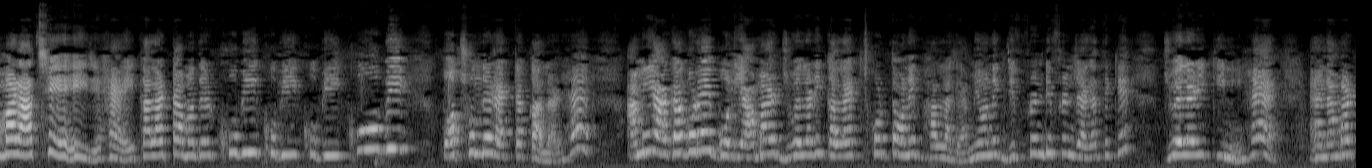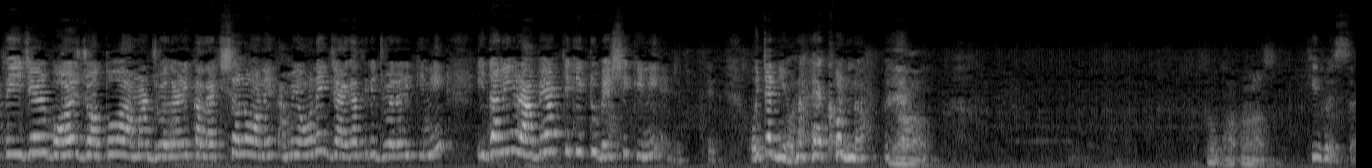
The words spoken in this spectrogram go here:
আমার আছে এই যে হ্যাঁ এই কালারটা আমাদের খুবই খুবই খুবই খুবই পছন্দের একটা কালার হ্যাঁ? আমি আগাগোড়াই বলি আমার জুয়েলারি কালেক্ট করতে অনেক ভালো লাগে। আমি অনেক ডিফারেন্ট ডিফারেন্ট জায়গা থেকে জুয়েলারি কিনি হ্যাঁ? অ্যান্ড আমার পেজের বয়স যত আমার জুয়েলারি কালেকশনও অনেক আমি অনেক জায়গা থেকে জুয়েলারি কিনি। ইদানিং রাবেয়ার থেকে একটু বেশি কিনি। ওইটা নিও না এখন না। কি হয়েছে?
